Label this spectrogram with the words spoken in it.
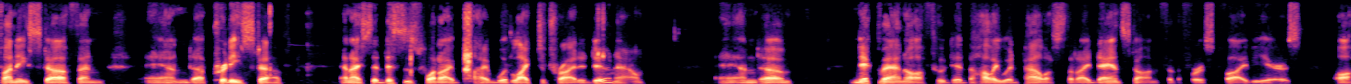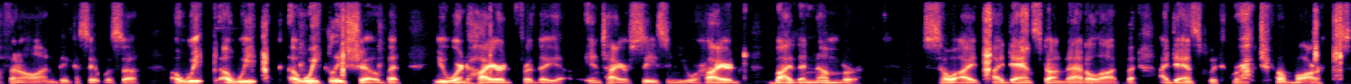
funny stuff and and uh, pretty stuff. And I said, this is what I, I would like to try to do now. And um, Nick Vanoff, who did the Hollywood Palace that I danced on for the first five years, off and on, because it was a, a week, a week, a weekly show, but you weren't hired for the entire season. You were hired by the number. So I, I danced on that a lot, but I danced with Groucho Marx.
